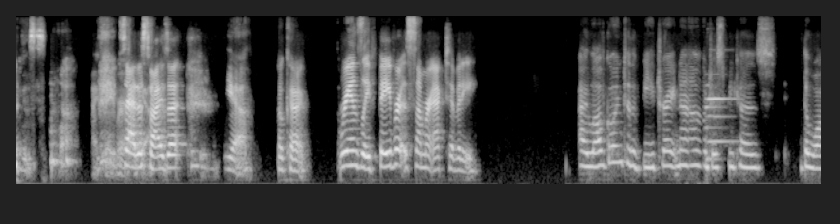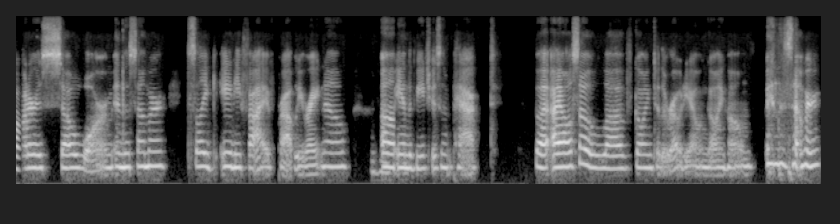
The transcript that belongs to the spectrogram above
is my favorite. Satisfies it. Yeah. Okay. Randsley, favorite summer activity? I love going to the beach right now just because the water is so warm in the summer. It's like 85 probably right now. Um, and the beach isn't packed. But I also love going to the rodeo and going home in the summer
